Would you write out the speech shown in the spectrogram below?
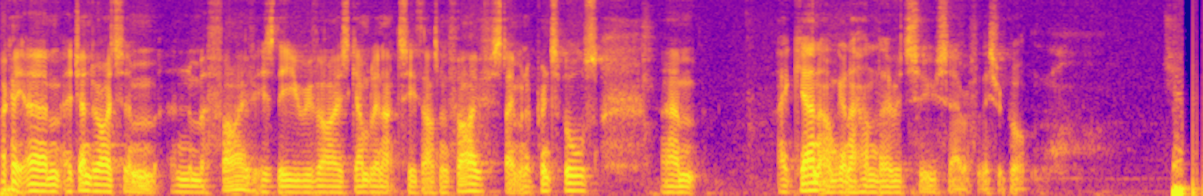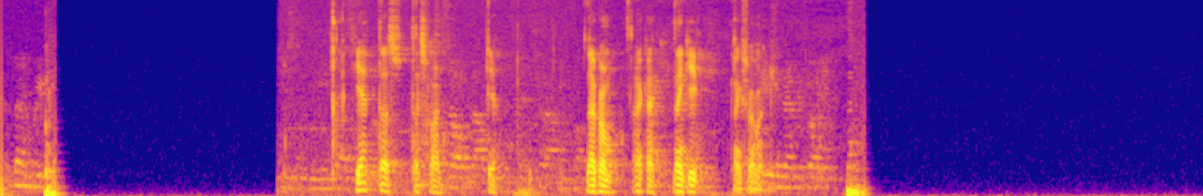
Okay, um, agenda item number five is the revised Gambling Act 2005 Statement of Principles. Um, again, I'm going to hand over to Sarah for this report. Yeah, that's that's fine. Yeah, no problem. Okay, thank you. Thanks very much.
